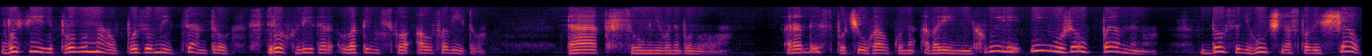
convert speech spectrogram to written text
в ефірі пролунав позивний центру з трьох літер латинського алфавіту. Так сумніву не було. Радис почув галку на аварійній хвилі і уже впевнено, досить гучно сповіщав,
